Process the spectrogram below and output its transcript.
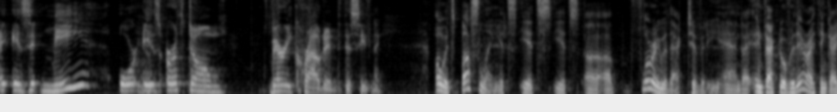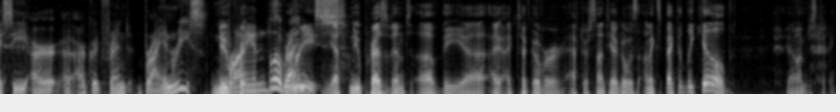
is it me or is Earth Dome very crowded this evening? Oh, it's bustling. It's it's it's a, a flurry with activity, and I, in fact, over there, I think I see our uh, our good friend Brian Ries. New pre- Brian Hello, Brian. Ries. yes, new president of the. Uh, I, I took over after Santiago was unexpectedly killed. No, I'm just kidding.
